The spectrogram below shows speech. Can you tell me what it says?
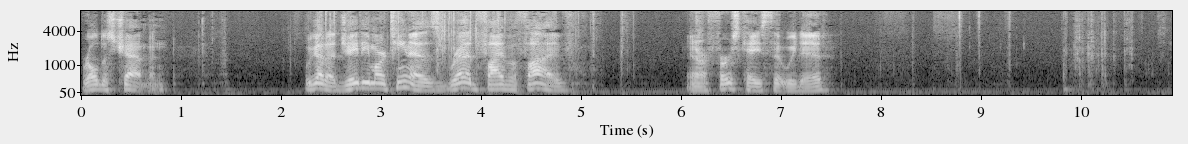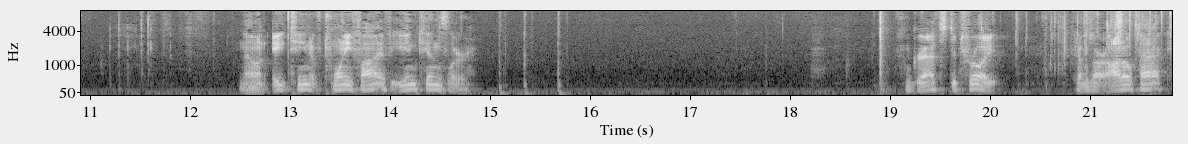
Roldis Chapman. We got a JD Martinez red 5 of 5 in our first case that we did. Now an 18 of 25, Ian Kinsler. Congrats, Detroit. Comes our auto pack.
